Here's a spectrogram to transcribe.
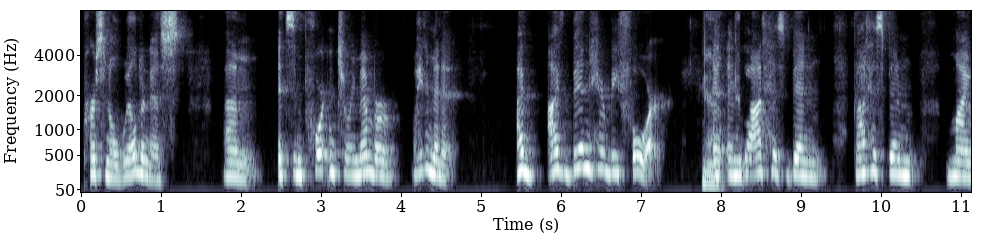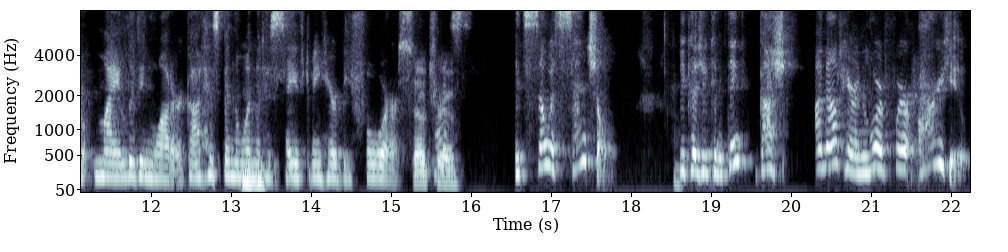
personal wilderness, um, it's important to remember, wait a minute, I've I've been here before. Yeah. And, and, God has been God has been my my living water. God has been the one mm-hmm. that has saved me here before. So true. it's so essential because you can think, gosh, I'm out here and Lord, where are you?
